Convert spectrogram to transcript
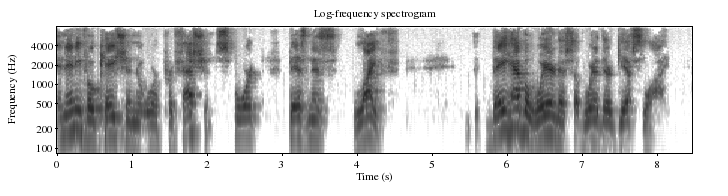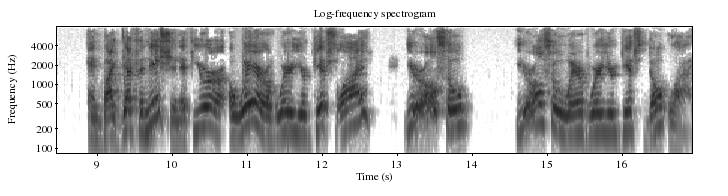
in any vocation or profession, sport, business, life. They have awareness of where their gifts lie. And by definition, if you're aware of where your gifts lie, you're also you're also aware of where your gifts don't lie.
